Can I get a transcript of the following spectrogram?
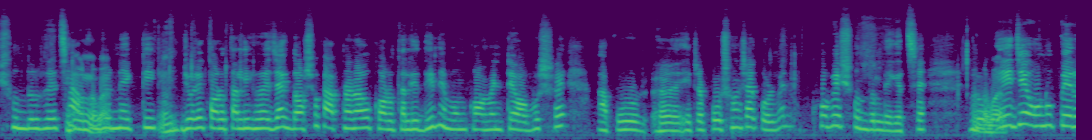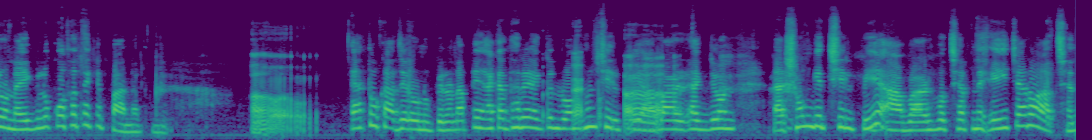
সুন্দর হয়েছে। ধন্যবাদ। জন্য একটি জোরে করতালি হয়ে যাক। দর্শক আপনারাও করতালি দিন এবং কমেন্টে অবশ্যই আপুর এটার প্রশংসা করবেন। খুবই সুন্দর লেগেছে। এই যে অনুপ্রেরণা এগুলো কোথা থেকে পান আপনি? আহ, এত কাজের অনুপ্রেরণা। আপনি একাধারে একজন রন্ধন শিল্পী আবার একজন সংগীত শিল্পী আবার হচ্ছে আপনি এইচআরও আছেন।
